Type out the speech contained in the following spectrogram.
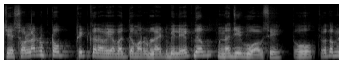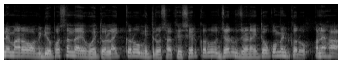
જે સોલાર રૂપટોપ ફિટ કરાવ્યા બાદ તમારું લાઇટ બિલ એકદમ નજીવું આવશે. તો જો તમને મારો આ વીડિયો પસંદ આવ્યો હોય તો લાઇક કરો, મિત્રો સાથે શેર કરો, જરૂર જણાય તો કોમેન્ટ કરો. અને હા,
